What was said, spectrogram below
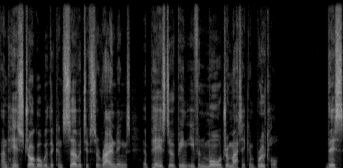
and his struggle with the conservative surroundings appears to have been even more dramatic and brutal. This,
